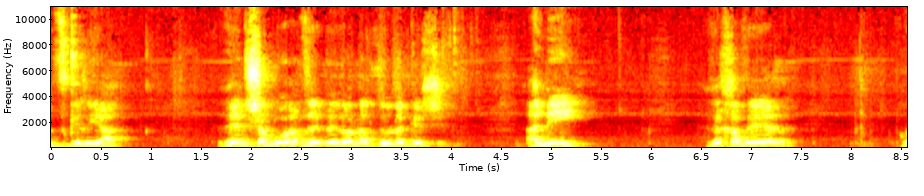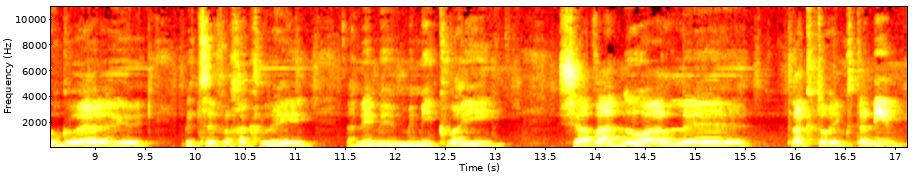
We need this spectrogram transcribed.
המסגריה. והם שמרו על זה ולא נתנו לגשם. אני וחבר, בוגרי בית ספר חקלאי, אני ממקוואי, שעבדנו על אה, טרקטורים קטנים.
